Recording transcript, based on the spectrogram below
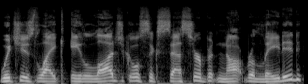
which is like a logical successor but not related,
